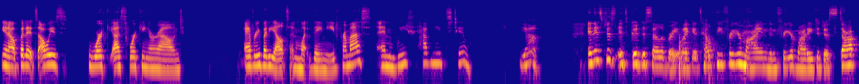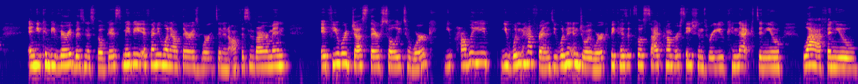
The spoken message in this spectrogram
You know, but it's always work us working around everybody else and what they need from us and we have needs too. Yeah. And it's just it's good to celebrate. Like it's healthy for your mind and for your body to just stop and you can be very business focused. Maybe if anyone out there has worked in an office environment, if you were just there solely to work, you probably you wouldn't have friends, you wouldn't enjoy work because it's those side conversations where you connect and you laugh and you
